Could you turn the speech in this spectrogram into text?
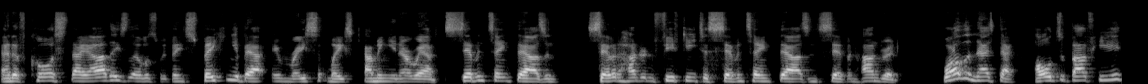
And of course, they are these levels we've been speaking about in recent weeks, coming in around 17,750 to 17,700. While the NASDAQ holds above here,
